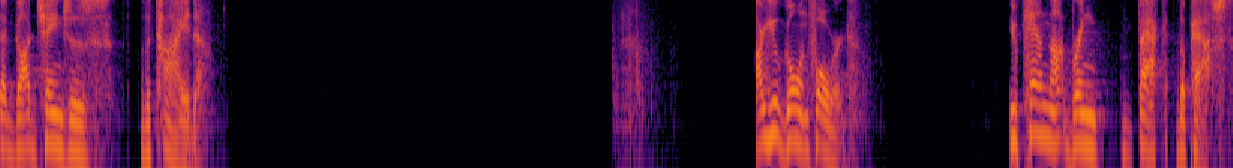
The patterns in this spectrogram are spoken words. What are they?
that God changes the tide. Are you going forward? You cannot bring back the past.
